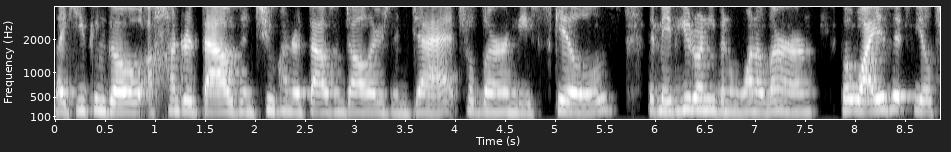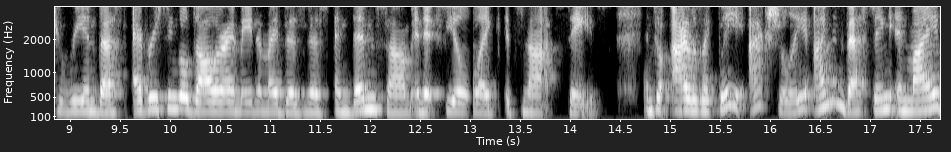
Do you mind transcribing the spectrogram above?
like you can go a hundred thousand two hundred thousand dollars in debt to learn these skills that maybe you don't even want to learn but why does it feel to reinvest every single dollar i made in my business and then some and it feel like it's not safe and so I was like, wait, actually, I'm investing in my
